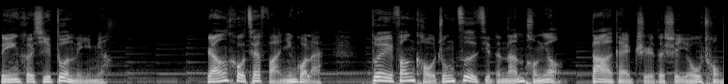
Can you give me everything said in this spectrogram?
林和熙顿了一秒，然后才反应过来，对方口中自己的男朋友大概指的是尤虫。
